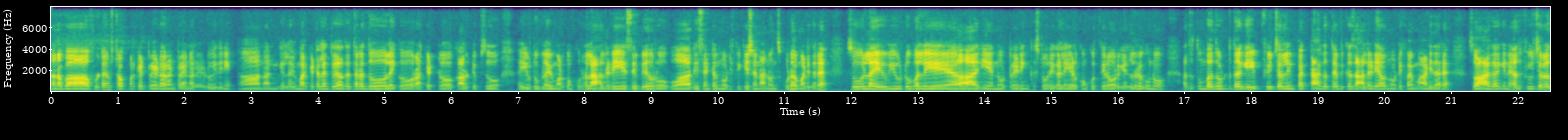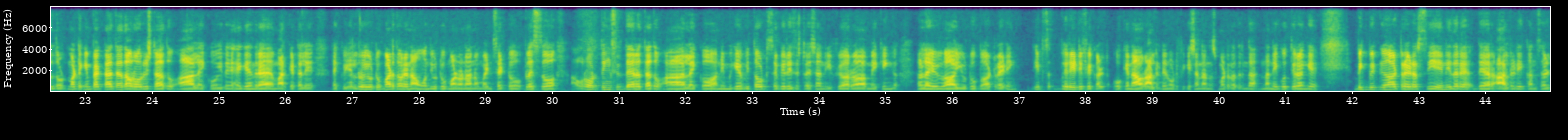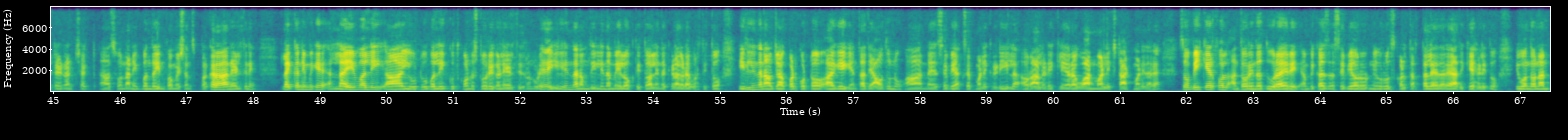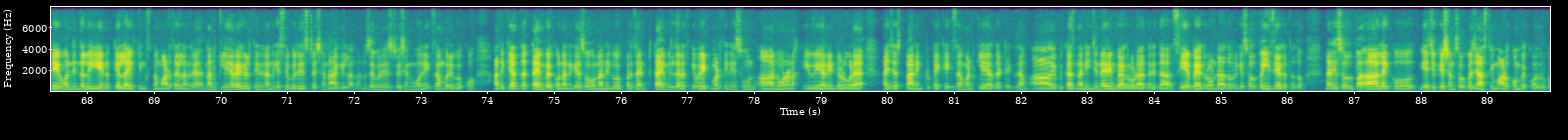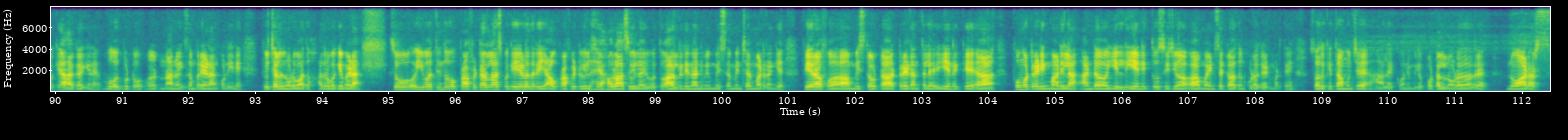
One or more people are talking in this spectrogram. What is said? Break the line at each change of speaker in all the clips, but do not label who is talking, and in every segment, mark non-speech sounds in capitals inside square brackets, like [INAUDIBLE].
ನಾನೊಬ್ಬ full time stock market trader and trainer ಎರಡೂ ಇದ್ದೀನಿ. ನನಗೆ ಲೈವ್ ಮಾರ್ಕೆಟಲ್ಲಂತೂ ಯಾವುದೇ ಥರದ್ದು like rocket call tips YouTube live ಮಾಡ್ಕೊಂಡು ಕೂರಲ್ಲ. ಆಲ್ರೆಡಿ ಸೆಬಿ ಅವರು ರೀಸೆಂಟಾಗಿ ನೋಟಿಫಿಕೇಷನ್ ಅನೌನ್ಸ್ ಕೂಡ ಮಾಡಿದ್ದಾರೆ ಸೊ ಲೈವ್ ಯೂಟ್ಯೂಬಲ್ಲಿ ಏನು ಟ್ರೇಡಿಂಗ್ ಸ್ಟೋರಿಗಳನ್ನ ಹೇಳ್ಕೊಂಡು ಕೂತಿರೋರಿಗೆ ಎಲ್ರಿಗೂ ಅದು ತುಂಬ ದೊಡ್ಡದಾಗಿ ಫ್ಯೂಚರಲ್ಲಿ ಇಂಪ್ಯಾಕ್ಟ್ ಆಗುತ್ತೆ ಬಿಕಾಸ್ ಆಲ್ರೆಡಿ ಅವ್ರು ನೋಟಿಫೈ ಮಾಡಿದ್ದಾರೆ ಸೊ ಹಾಗಾಗಿನೇ ಅದು ಫ್ಯೂಚರಲ್ಲಿ ದೊಡ್ಡ ಮಟ್ಟಕ್ಕೆ ಇಂಪ್ಯಾಕ್ಟ್ ಆಗುತ್ತೆ. ಅದು ಅವ್ರವ್ರ ಇಷ್ಟ ಅದು. ಲೈಕ್ ಇದೆ ಹೇಗೆ ಅಂದರೆ ಮಾರ್ಕೆಟಲ್ಲಿ ಲೈಕ್ ಎಲ್ಲರೂ ಯೂಟ್ಯೂಬ್ ಮಾಡ್ತವ್ರೆ ನಾವು ಒಂದು ಯೂಟ್ಯೂಬ್ ಮಾಡೋಣ ಅನ್ನೋ ಮೈಂಡ್ಸೆಟ್ಟು ಪ್ಲಸ್ಸು ಅವ್ರವ್ರ ಥಿಂಗ್ಸ್ ಇದ್ದೇ ಇರುತ್ತೆ ಅದು. ಲೈಕ್ ನಿಮಗೆ without SEBI registration if you are making live YouTube trading it's very difficult ಓಕೆನಾ ಅವ್ರು ಆಲ್ರೆಡಿ ನೋಟಿಫಿಕೇಶನ್ ಅನೌನ್ಸ್ ಮಾಡಿರೋದ್ರಿಂದ ನನಗೆ ಗೊತ್ತಿರೋಂಗೆ ಬಿಗ್ ಬಿಗ್ ಟ್ರೇಡರ್ಸ್ ಏನಿದ್ದಾರೆ they are already consulted and checked so ನನಗೆ ಬಂದ ಇನ್ಫಾರ್ಮೇಷನ್ಸ್ ಪ್ರಕಾರ ನಾನು ಹೇಳ್ತೀನಿ. ಲೈಕ್ ನಿಮಗೆ ಲೈವಲ್ಲಿ ಯೂಟ್ಯೂಬಲ್ಲಿ ಕುತ್ಕೊಂಡು ಸ್ಟೋರಿಗಳನ್ನ ಹೇಳ್ತಿದ್ರು ನೋಡಿ, ಇಲ್ಲಿಂದ ನಮ್ದು ಇಲ್ಲಿಂದ ಮೇಲೆ ಹೋಗ್ತಿತ್ತು ಅಲ್ಲಿಂದ ಕೆಳಗಡೆ ಬರ್ತಿತ್ತು, ಇಲ್ಲಿಂದ ನಾವು ಜಾಗ ಪಡ್ಕೊಟ್ಟು ಹಾಗೆ ಹೀಗೆ ಅಂತ ಅದು ಯಾವುದೂ ಸೆಬಿ ಅಕ್ಸೆಪ್ಟ್ ಮಾಡ್ಲಿಕ್ಕೆ ರೆಡಿ ಇಲ್ಲ. ಅವ್ರು ಆಲ್ರೆಡಿ ಕ್ಲಿಯರಾಗಿ ವಾನ್ ಮಾಡ್ಲಿಕ್ಕೆ ಸ್ಟಾರ್ಟ್ ಮಾಡಿದ್ದಾರೆ. ಸೊ ಬಿ ಕೇರ್ಫುಲ್ ಅಂಥವರಿಂದ ದೂರ ಇರಿ ಬಿಕಾಸ್ ಸೆಬಿ ಅವರು ನ್ಯೂ ರೂಲ್ಸ್ಗಳು ತರ್ತಲೇ ಇದ್ದಾರೆ ಅದಕ್ಕೆ ಹೇಳಿದ್ದು. ಈ ಒಂದು ನಾನು ಡೇ ಒನ್ನಿಂದಲೂ ಏನಕ್ಕೆ ಲೈವ್ ಥಿಂಗ್ಸ್ನ ಮಾಡ್ತಾ ಇಲ್ಲ ಅಂದರೆ, ನಾನು ಕ್ಲಿಯರಾಗಿ ಹೇಳ್ತೀನಿ, ನನಗೆ ಸೆಬಿ ರಿಜಿಸ್ಟ್ರೇಷನ್ ಆಗಿಲ್ಲ. ನಾನು ಸೆಬಿ ರಿಜಿಸ್ಟ್ರೇಷನ್ಗೆ ಒಂದು ಎಕ್ಸಾಮ್ ಬರೀಬೇಕು, ಅದಕ್ಕೆ ಅದ ಟೈಮ್ ಬೇಕು ನನಗೆ. ಸೊ ನನಗೆ ಇವಾಗ ಪ್ರೆಸೆಂಟ್ ಟೈಮ್ ಇಲ್ದಿರೋದಕ್ಕೆ ವೆಯ್ಟ್ ಮಾಡ್ತೀನಿ. ಸೂನ್ ನೋಡೋಣ. ಈ ಇಯರ್ ಎಂಡ್ ಒಳಗಡೆ I just planning to take exam and clear that exam because ನಾನು ಇಂಜಿನಿಯರಿಂಗ್ ಬ್ಯಾಕ್ಗ್ರೌಂಡ್ ಆದ್ದರಿಂದ ಸಿ ಎ ಬ್ಯಾಕ್ಗ್ರೌಂಡ್ ಆದವರಿಗೆ ಸ್ವಲ್ಪ ಈಸಿ ಆಗುತ್ತೆ ಅದು. ನನಗೆ ಸ್ವಲ್ಪ ಲೈಕ್ ಎಜುಕೇಷನ್ ಸ್ವಲ್ಪ ಜಾಸ್ತಿ ಮಾಡ್ಕೊಬೇಕು ಅದ್ರ ಬಗ್ಗೆ. ಹಾಗಾಗಿನೇ ಓದ್ಬಿಟ್ಟು ನಾನು ಎಕ್ಸಾಮ್ ಬರೆಯೋಣ ಅಂದ್ಕೊಂಡಿದ್ದೀನಿ ಫ್ಯೂಚರಲ್ಲಿ ನೋಡುವ ಅದು. ಅದ್ರ ಬಗ್ಗೆ ಬೇಡ. ಸೊ ಇವತ್ತಿಂದು ಪ್ರಾಫಿಟ್ ಆರ್ ಲಾಸ್ ಬಗ್ಗೆ ಹೇಳಿದ್ರೆ ಯಾವ ಪ್ರಾಫಿಟು ಇಲ್ಲ, ಯಾವ ಲಾಸು ಇಲ್ಲ ಇವತ್ತು. ಆಲ್ರೆಡಿ ನಾನು ನಿಮಗೆ miss mention ಮಾಡಿರೋಂಗೆ fear of missed out trade ಅಂತಲೇ ಏನಕ್ಕೆ ಫೋಮೋ ಟ್ರೇಡಿಂಗ್ ಮಾಡಿಲ್ಲ. ಆ್ಯಂಡ್ ಎಲ್ಲಿ ಏನಿತ್ತು ಸಿಜು ಮೈಂಡ್ ಸೆಟ್ಟು ಅದನ್ನು ಕೂಡ ಗೈಡ್ ಮಾಡ್ತೀನಿ. ಸೊ ಅದಕ್ಕಿಂತ ಮುಂಚೆ ಲೈಕ್ ನಿಮಗೆ ಪೋರ್ಟಲ್ ನೋಡೋದಾದರೆ no orders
